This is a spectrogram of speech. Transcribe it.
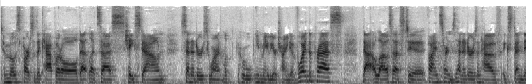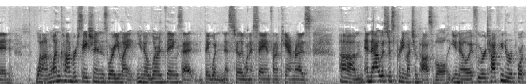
to most parts of the Capitol. That lets us chase down senators who aren't look, who you know, maybe are trying to avoid the press. That allows us to find certain senators and have extended one-on-one conversations where you might you know learn things that they wouldn't necessarily want to say in front of cameras. Um, and that was just pretty much impossible. You know, if we were talking to report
